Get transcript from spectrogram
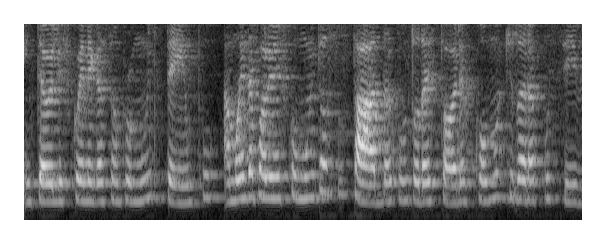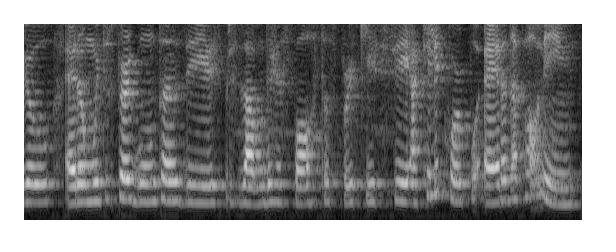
Então ele ficou em negação por muito tempo. A mãe da Paulina ficou muito assustada com toda a história, como aquilo era possível. Eram muitas perguntas e eles precisavam de respostas, porque se aquele corpo era da Pauline,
